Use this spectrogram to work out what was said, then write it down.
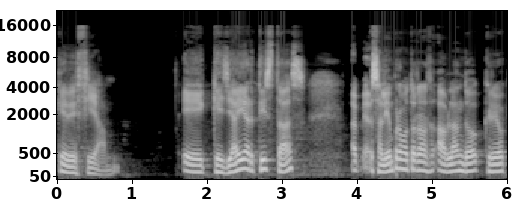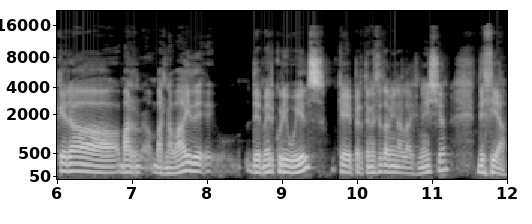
que decía eh, que ya hay artistas. eh, Salía un promotor hablando, creo que era Bar- Barnabay de, de Mercury Wheels, que pertenece también a Live Nation. Decía:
